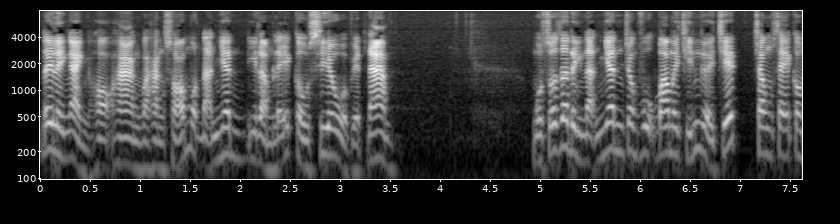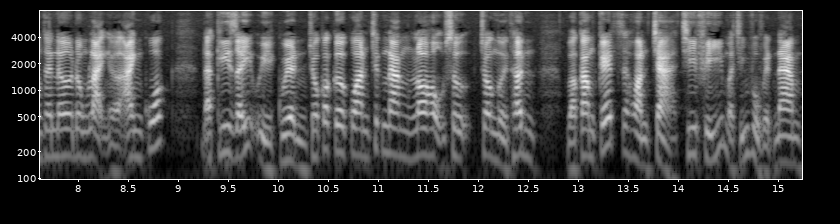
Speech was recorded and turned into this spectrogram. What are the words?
Đây là hình ảnh họ hàng và hàng xóm một nạn nhân đi làm lễ cầu siêu ở Việt Nam. Một số gia đình nạn nhân trong vụ 39 người chết trong xe container đông lạnh ở Anh Quốc đã ký giấy ủy quyền cho các cơ quan chức năng lo hậu sự cho người thân và cam kết sẽ hoàn trả chi phí mà chính phủ Việt Nam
